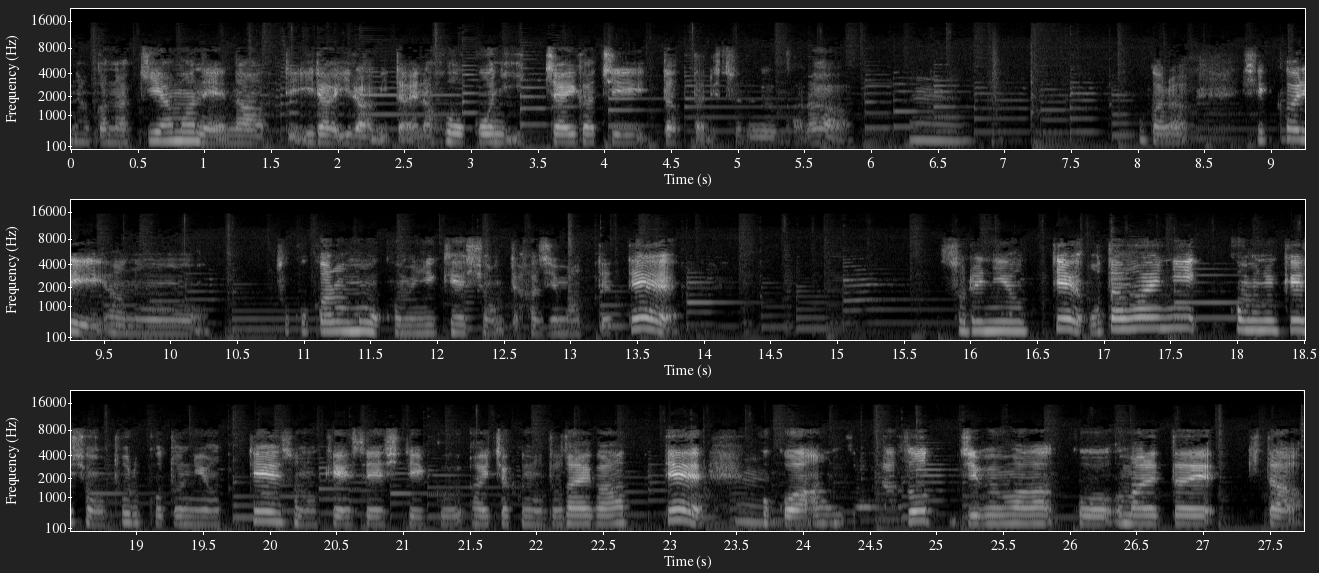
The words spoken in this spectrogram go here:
なんか泣き止まねえなってイライラみたいな方向に行っちゃいがちだったりするから。うん。だからしっかりあのそこからもうコミュニケーションって始まっててそれによってお互いにコミュニケーションを取ることによってその形成していく愛着の土台があってうん。ここは安全だぞ自分はこう生まれてきた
